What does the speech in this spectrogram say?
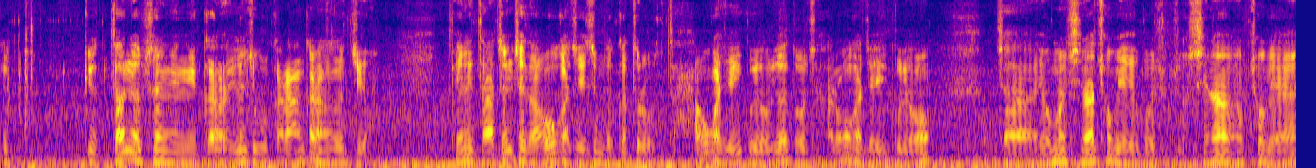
그, 그 단엽성이니까 이런 식으로 까랑까랑하겠죠. 벤이 다 전체 다 오가져 있습니다. 끝으로 다 오가져 있고요. 여도 잘 오가져 있고요. 자, 요번 신화 촉에 보십시오. 신화 촉에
